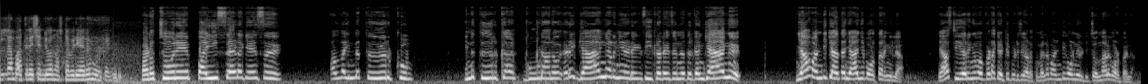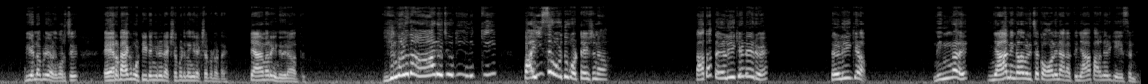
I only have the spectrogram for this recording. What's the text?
എല്ലാം പത്ത് ലക്ഷം രൂപ നഷ്ടപരിഹാരം കൊടുക്കണം പൈസയുടെ കേസ് അല്ല ഇന്ന് തീർക്കും. ഇന്ന് തീർക്കാൻ കൂടാനോ? എടേ ഗ്യാങ് ഇറങ്ങിയടേ സീക്രട്ട് ഏജന്റ് തീർക്കാൻ ഗ്യാങ് ഞാൻ വണ്ടിക്കകത്ത് ഞാൻ പുറത്തിറങ്ങില്ല. ഞാൻ സ്റ്റിയറിംഗ് ഇവിടെ കെട്ടിപ്പിടിച്ച് നടക്കും. അല്ല വണ്ടി കൊണ്ട് ഇടിച്ചു. ഒന്നാലും കുഴപ്പമില്ല. കുറച്ച് എയർ ബാഗ് പൊട്ടിയിട്ടെങ്കിലും രക്ഷപ്പെടുന്നെങ്കിൽ രക്ഷപ്പെടട്ടെ. ക്യാമറ ഉണ്ട് ഇതിനകത്ത്. നിങ്ങൾ ആലോചിച്ചു നോക്കി. എനിക്ക് പൈസ കൊടുത്ത് കൊട്ടേഷനാ താത്ത തെളിയിക്കേണ്ടി വരുവേ. തെളിയിക്കണം. നിങ്ങൾ ഞാൻ നിങ്ങളെ വിളിച്ച കോളിനകത്ത് ഞാൻ പറഞ്ഞൊരു കേസ് ഉണ്ട്.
